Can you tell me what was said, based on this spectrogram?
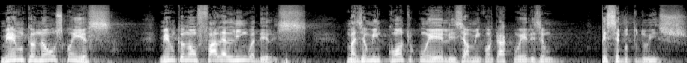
mesmo que eu não os conheça mesmo que eu não fale a língua deles, mas eu me encontro com eles, e ao me encontrar com eles, eu percebo tudo isso.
